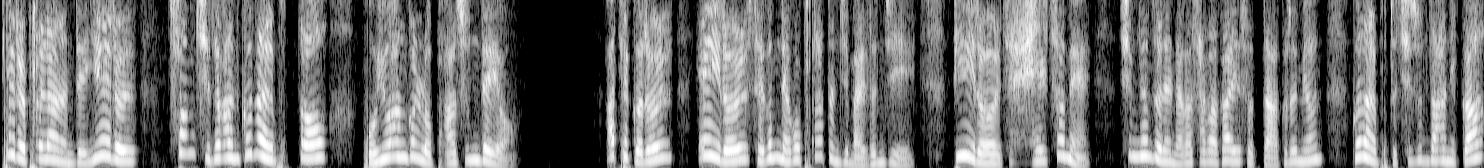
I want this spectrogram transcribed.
피를 팔라는데 얘를 처음 취득한 그날부터 보유한 걸로 봐준대요. 앞에 거를 A를 세금 내고 팔았든지 말든지 B를 제일 처음에 10년 전에 내가 사과가 있었다. 그러면 그날부터 치준다 하니까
